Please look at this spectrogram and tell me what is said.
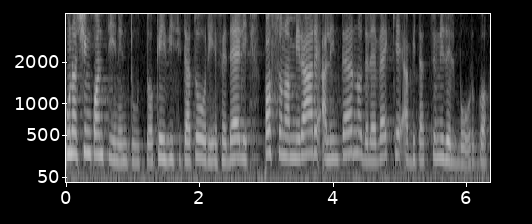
una cinquantina in tutto, che i visitatori e i fedeli possono ammirare all'interno delle vecchie abitazioni del borgo.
